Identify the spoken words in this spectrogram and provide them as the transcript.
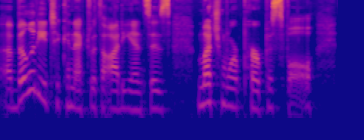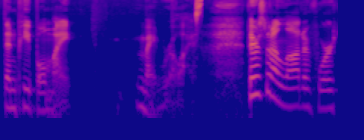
ability to connect with the audience is much more purposeful than people might might realize. There's been a lot of work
